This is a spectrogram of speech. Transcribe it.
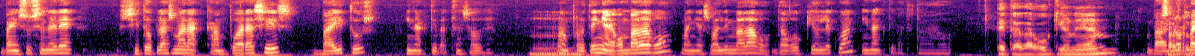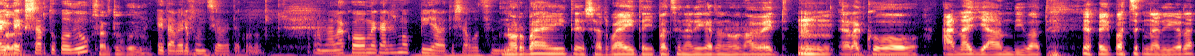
Baina zuzen ere, zitoplasmara kanpoaraziz, baituz, inaktibatzen zaude. Mm. Orduan, proteina egon badago, baina ez baldin badago, dagokion lekuan, inaktibatuta dago. Eta dagokionean Ba, sartuko norbaitek da. sartuko du, sartuko du. eta bere funtzioa beteko du. Onalako mekanismo pila bat ezagutzen dira. Norbait, eh, zerbait aipatzen ari gara, norbait harako anaia handi bat aipatzen ari gara.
